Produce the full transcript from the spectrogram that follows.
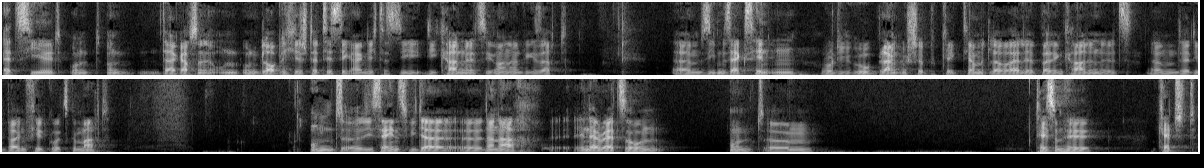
erzielt und, und da gab es eine un unglaubliche Statistik eigentlich, dass die, die Cardinals, die waren dann, wie gesagt, ähm, 7-6 hinten. Rodrigo Blankenship kriegt ja mittlerweile bei den Cardinals, ähm, der die beiden Field Goals gemacht. Und äh, die Saints wieder äh, danach in der Red Zone und ähm, Taysom Hill catcht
